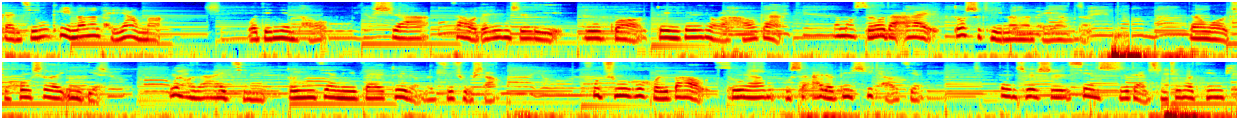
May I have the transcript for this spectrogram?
感情可以慢慢培养嘛。我点点头：“是啊，在我的认知里，如果对一个人有了好感，那么所有的爱都是可以慢慢培养的。但我却忽视了一点，任何的爱情都应建立在对等的基础上。”付出和回报虽然不是爱的必须条件，但却是现实感情中的天平。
